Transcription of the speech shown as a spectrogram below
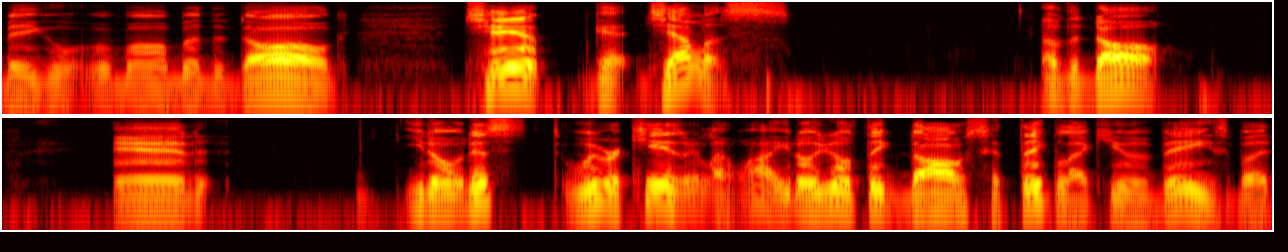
mingle with my mom and the dog. Champ got jealous of the dog, and you know, this we were kids, we were like, wow, you know, you don't think dogs could think like human beings, but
